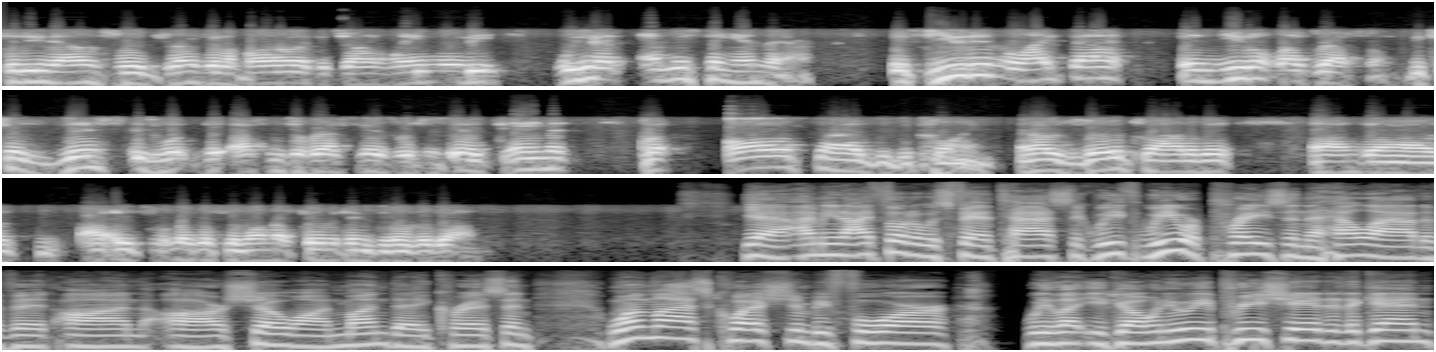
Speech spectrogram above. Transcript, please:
sitting down for a drink in a bar like a John Wayne movie. We had everything in there. If you didn't like that, then you don't like wrestling because this is what the essence of wrestling is, which is entertainment, but all sides of the coin. And I was very proud of it. And uh, it's, like I said, one of my favorite things I've ever done. Yeah, I mean, I thought it was fantastic. We we were praising the hell out of it on our show on Monday, Chris. And one last question before we let you go, and we appreciate it again.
